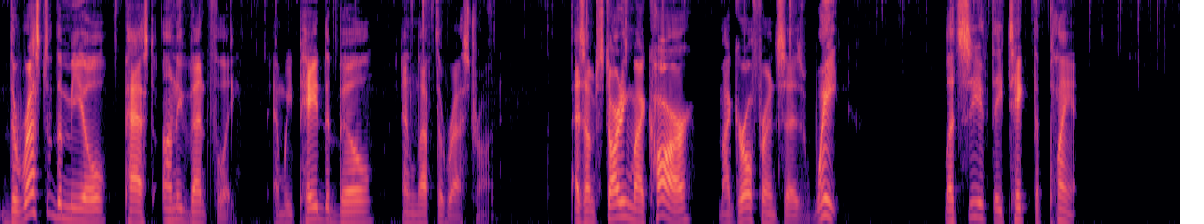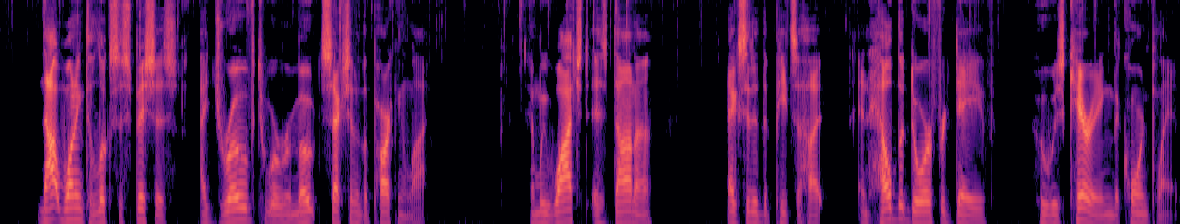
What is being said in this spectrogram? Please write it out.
The rest of the meal passed uneventfully and we paid the bill and left the restaurant. As I'm starting my car, my girlfriend says, Wait, let's see if they take the plant. Not wanting to look suspicious, I drove to a remote section of the parking lot, and we watched as Donna exited the Pizza Hut and held the door for Dave, who was carrying the corn plant.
